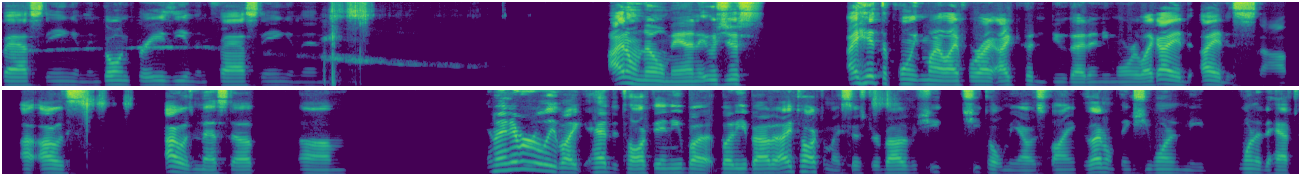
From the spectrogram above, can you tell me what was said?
fasting and then going crazy and then fasting and then I don't know, man. It was just I hit the point in my life where I, I couldn't do that anymore. Like I had I had to stop. I, I was I was messed up. Um and I never really like had to talk to anybody about it. I talked to my sister about it, but she she told me I was fine because I don't think she wanted me wanted to have to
